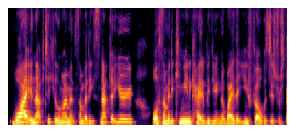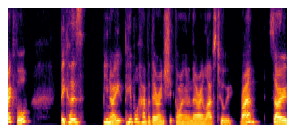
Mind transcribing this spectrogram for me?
why in that particular moment somebody snapped at you or somebody communicated with you in a way that you felt was disrespectful because you know, people have their own shit going on in their own lives too, right? So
